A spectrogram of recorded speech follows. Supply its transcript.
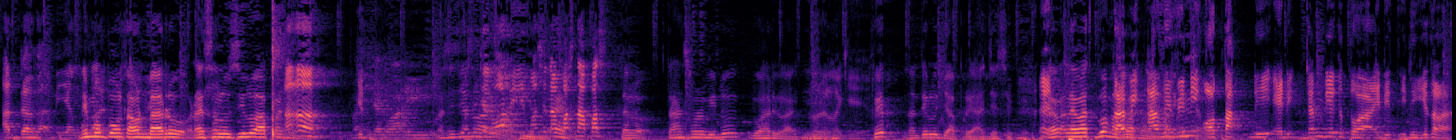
Ada nggak nih yang Ini mau mumpung tahun baru, resolusi lu apa nih? Ah, ah. Masih Masih Januari. Januari, masih napas-napas. Ntar lo, transfer window dua hari lagi. Dua hari lagi, ya. Vip, nanti lu japri aja sih. Eh, Lew- lewat gua nggak Tapi apa-apa. Afif ini otak di edit kan dia ketua edit ini kita lah.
